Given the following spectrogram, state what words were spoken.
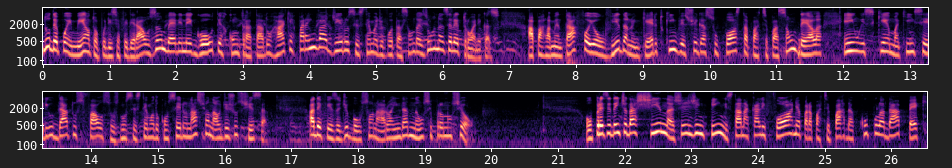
No depoimento à Polícia Federal, Zambelli negou ter contratado o hacker para invadir o sistema de votação das urnas eletrônicas. A parlamentar foi ouvida no inquérito que investiga a suposta participação dela em um esquema que inseriu dados falsos no sistema do Conselho Nacional de Justiça. A defesa de Bolsonaro ainda não se pronunciou. O presidente da China, Xi Jinping, está na Califórnia para participar da cúpula da APEC,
